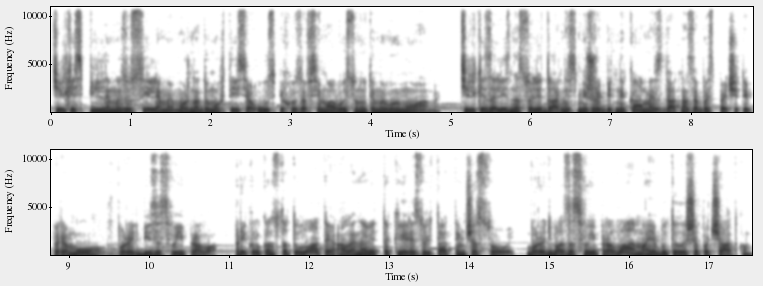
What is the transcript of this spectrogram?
Тільки спільними зусиллями можна домогтися успіху за всіма висунутими вимогами. Тільки залізна солідарність між робітниками здатна забезпечити перемогу в боротьбі за свої права. Прикро констатувати, але навіть такий результат тимчасовий. Боротьба за свої права має бути лише початком.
